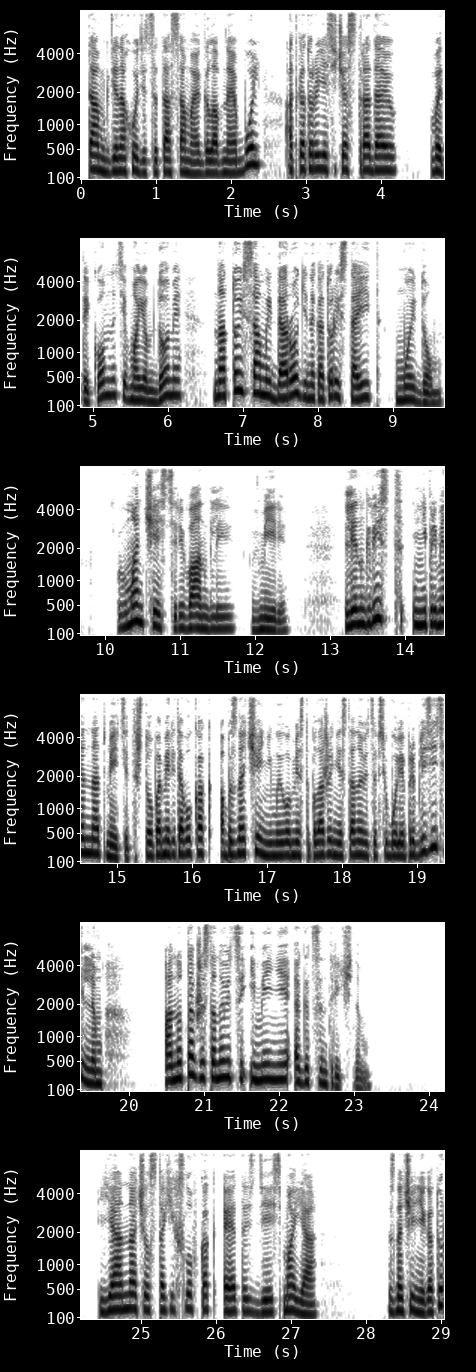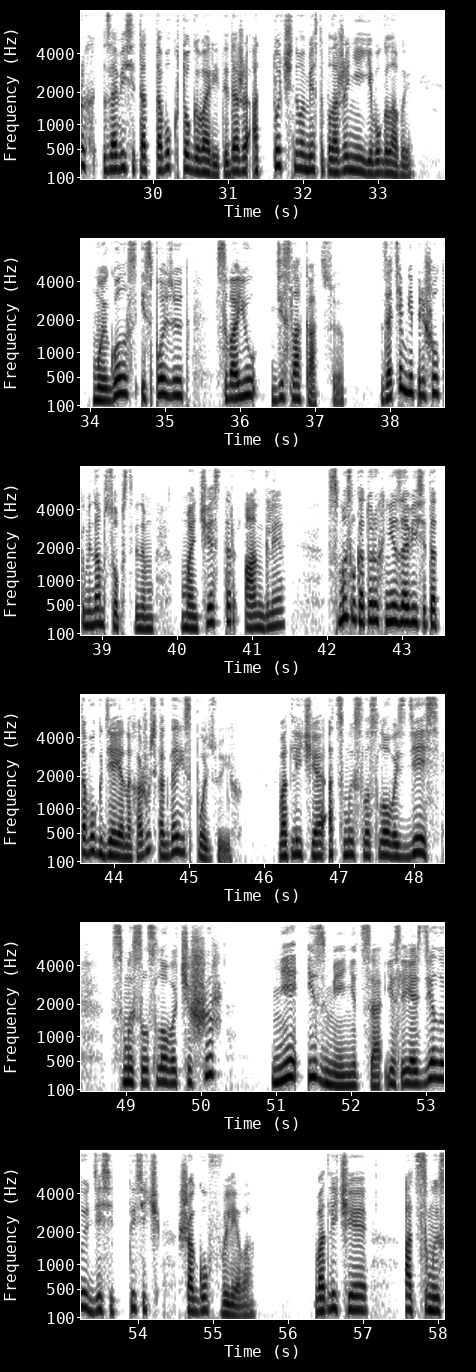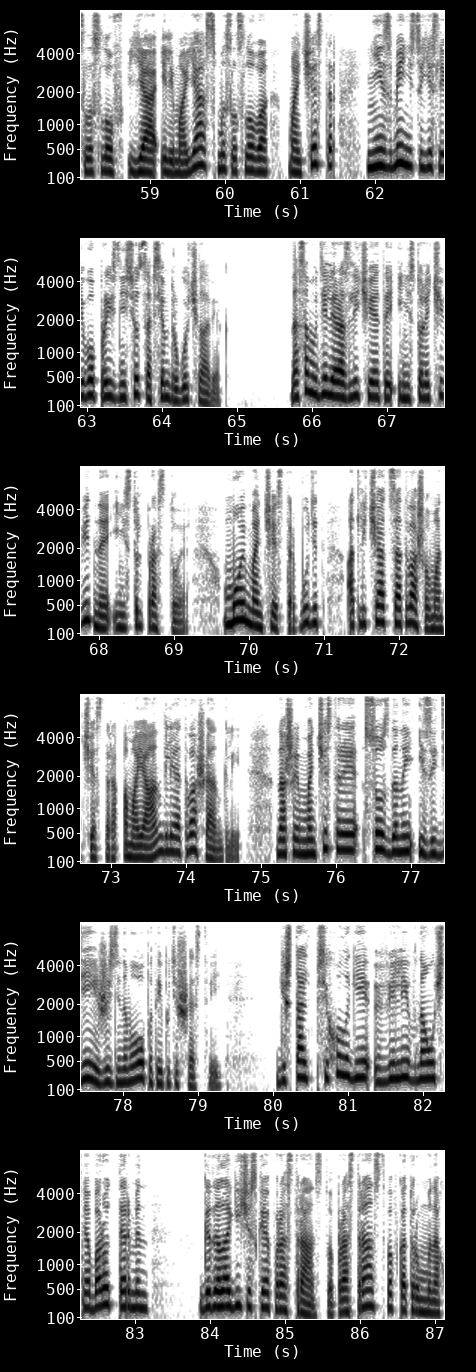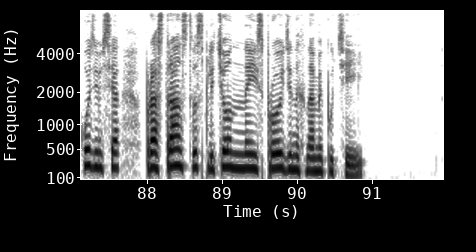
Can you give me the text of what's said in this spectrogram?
Там, где находится та самая головная боль, от которой я сейчас страдаю, в этой комнате, в моем доме, на той самой дороге, на которой стоит мой дом в Манчестере, в Англии, в мире. Лингвист непременно отметит, что по мере того, как обозначение моего местоположения становится все более приблизительным, оно также становится и менее эгоцентричным. Я начал с таких слов, как «это», «здесь», «моя», значение которых зависит от того, кто говорит, и даже от точного местоположения его головы. Мой голос использует свою дислокацию. Затем я перешел к именам собственным Манчестер, Англия, смысл которых не зависит от того, где я нахожусь, когда я использую их. В отличие от смысла слова «здесь», смысл слова «чешир» не изменится, если я сделаю 10 тысяч шагов влево. В отличие от смысла слов «я» или «моя», смысл слова «Манчестер» не изменится, если его произнесет совсем другой человек. На самом деле различие это и не столь очевидное, и не столь простое. Мой Манчестер будет отличаться от вашего Манчестера, а моя Англия от вашей Англии. Наши Манчестеры созданы из идеи жизненного опыта и путешествий. Гештальт-психологи ввели в научный оборот термин «годологическое пространство», пространство, в котором мы находимся, пространство, сплетенное из пройденных нами путей.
